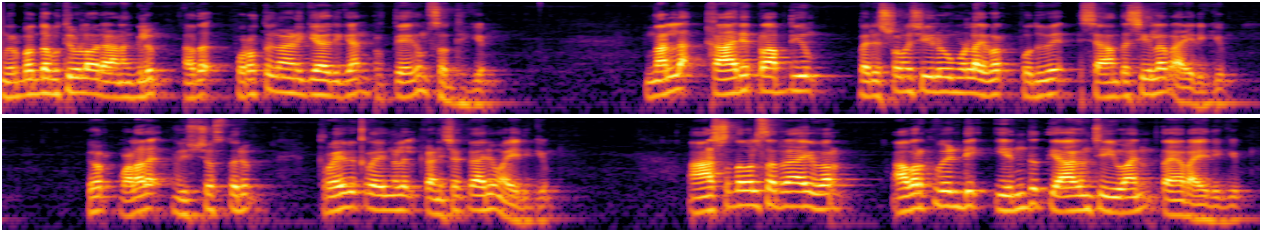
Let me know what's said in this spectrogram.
നിർബന്ധ ബുദ്ധിയുള്ളവരാണെങ്കിലും അത് പുറത്തു കാണിക്കാതിരിക്കാൻ പ്രത്യേകം ശ്രദ്ധിക്കും. നല്ല കാര്യപ്രാപ്തിയും പരിശ്രമശീലവുമുള്ള ഇവർ പൊതുവെ ശാന്തശീലർ ആയിരിക്കും. ഇവർ വളരെ വിശ്വസ്തരും ക്രയവിക്രയങ്ങളിൽ കണിശക്കാരുമായിരിക്കും. ആശ്രിതവത്സരായ ഇവർ അവർക്ക് വേണ്ടി എന്ത് ത്യാഗം ചെയ്യുവാനും തയ്യാറായിരിക്കും.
